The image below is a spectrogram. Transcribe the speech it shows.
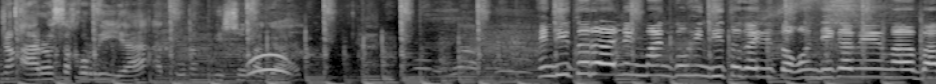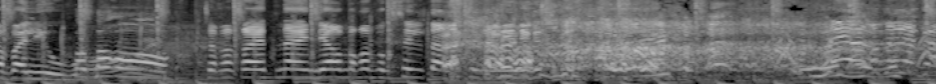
Unang araw sa Korea at unang mission agad. Hindi to running man kung hindi to ganito, kung hindi kami mababaliw. Totoo. Tsaka kahit na hindi ako makapagsalita kasi naninigas na. Masaya ako talaga.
